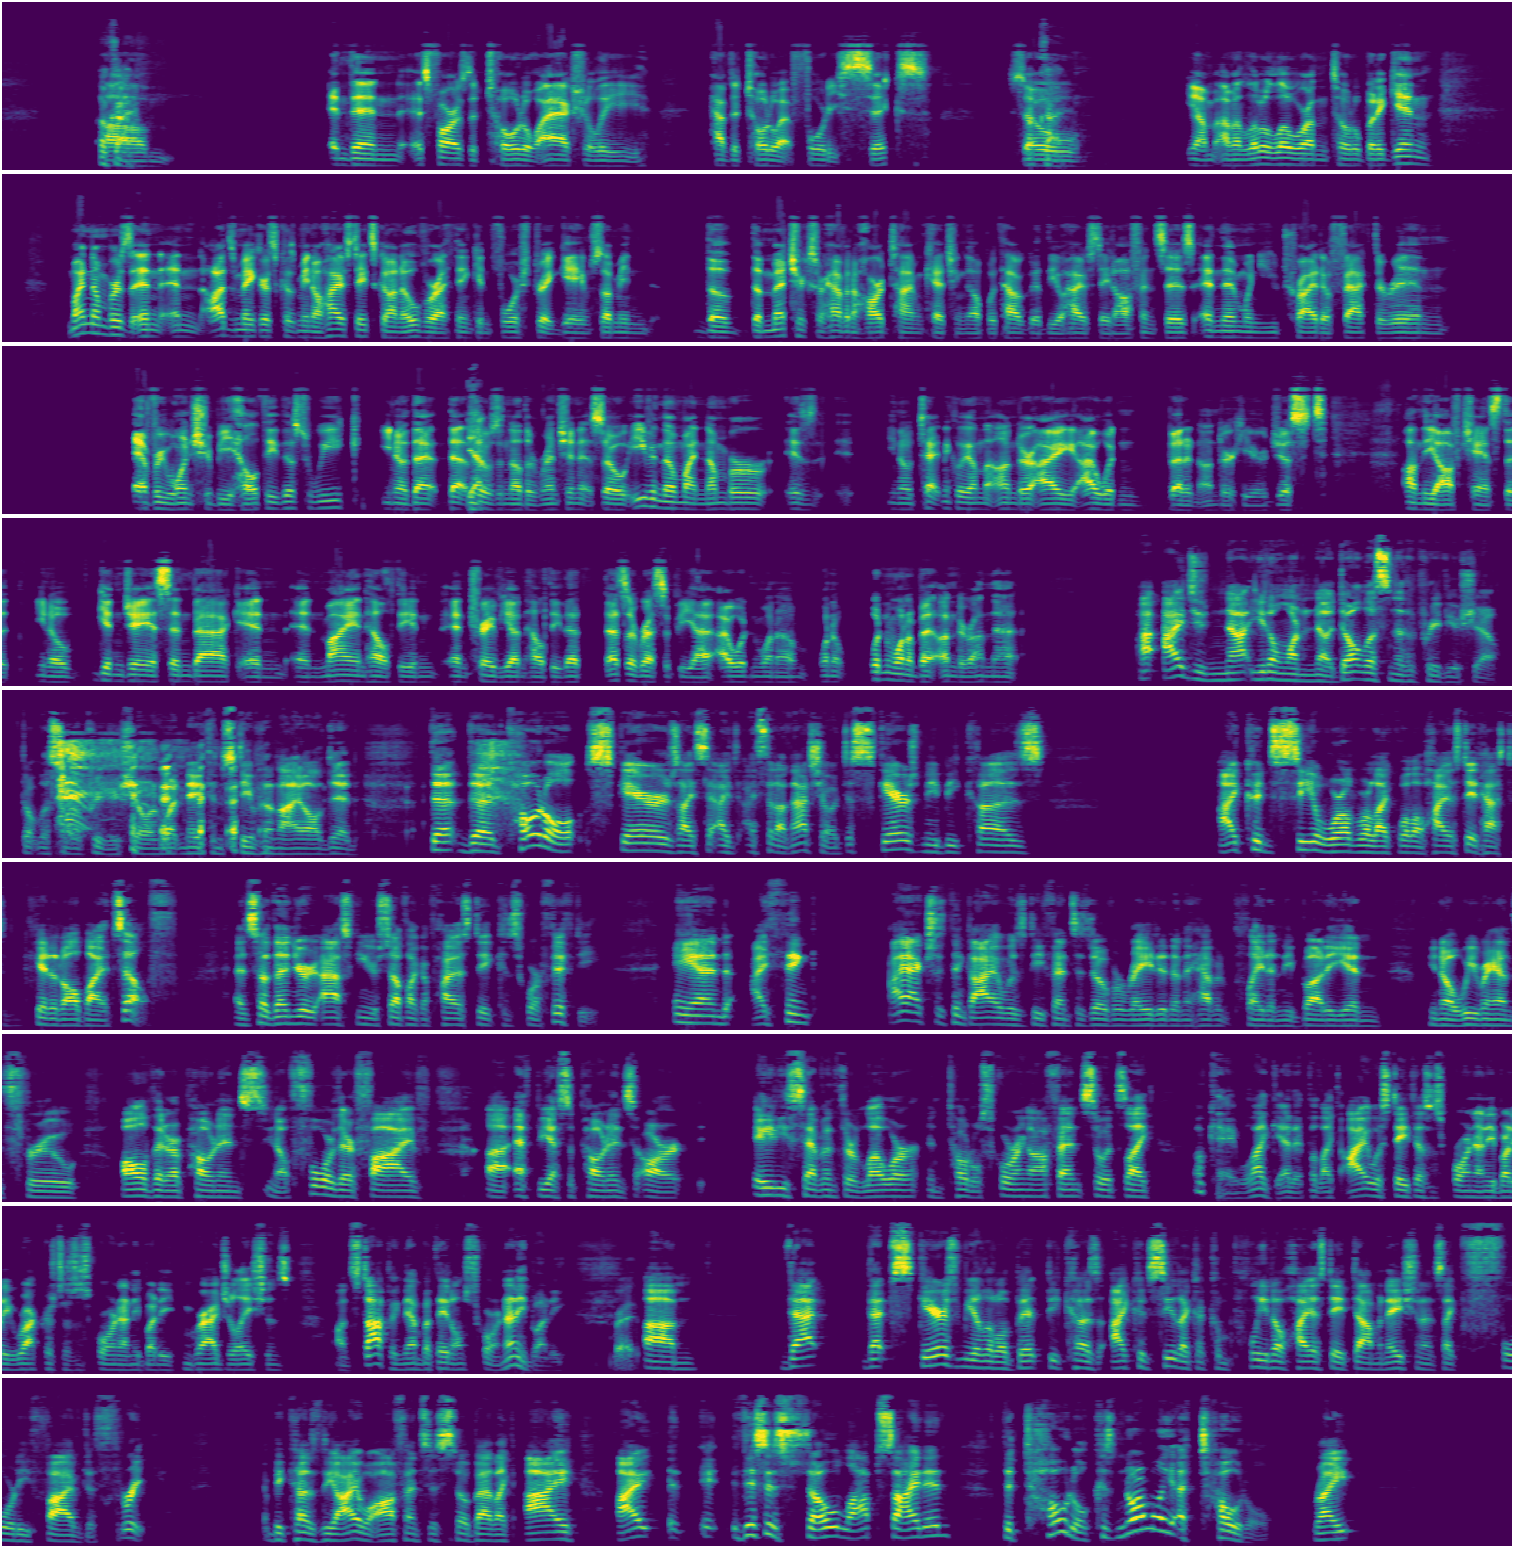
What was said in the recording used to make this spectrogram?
Okay. Um, and then as far as the total, I actually have the total at 46. So, Okay. yeah, I'm, I'm a little lower on the total, but again, my numbers and and odds makers because I mean Ohio State's gone over I think in four straight games. So I mean the the metrics are having a hard time catching up with how good the Ohio State offense is. And then when you try to factor in everyone should be healthy this week, you know that that Yep. throws another wrench in it. So even though my number is you know technically on the under, I I wouldn't bet an under here just on the off chance that you know getting JSN back and and Miyan healthy and and TreVeyon healthy that that's a recipe I, I wouldn't want to want to wouldn't want to bet under on that. I, I do not. You don't want to know. Don't listen to the preview show. Don't listen to the preview show and what Nathan, Stephen, and I all did. The the total scares. I said I, I said on that show. It just scares me because I could see a world where like, well, Ohio State has to get it all by itself, and so then you're asking yourself like, if Ohio State can score fifty, and I think I actually think Iowa's defense is overrated and they haven't played anybody. And, you know, we ran through all of their opponents, you know, four of their five uh, FBS opponents are 87th or lower in total scoring offense. So it's like, okay, well, I get it. But like Iowa State doesn't score on anybody, Rutgers doesn't score on anybody. Congratulations on stopping them, but they don't score on anybody. Right. Um, that that scares me a little bit because I could see like a complete Ohio State domination. And it's like 45 to three because the Iowa offense is so bad. Like I, I, it, it, this is so lopsided. The total, because normally a total, right,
